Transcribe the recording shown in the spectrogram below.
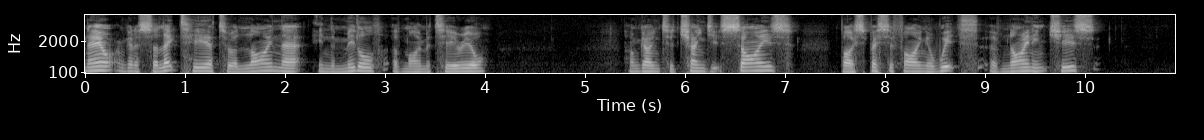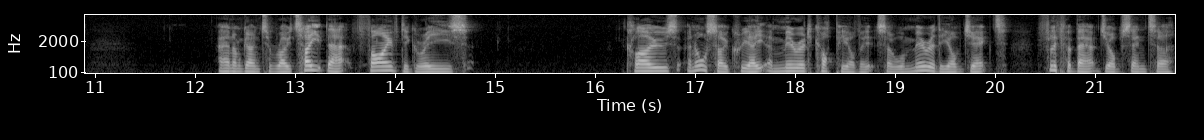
Now I'm going to select here to align that in the middle of my material. I'm going to change its size by specifying a width of 9 inches and I'm going to rotate that 5 degrees close and also create a mirrored copy of it. So we'll mirror the object, flip about job center,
